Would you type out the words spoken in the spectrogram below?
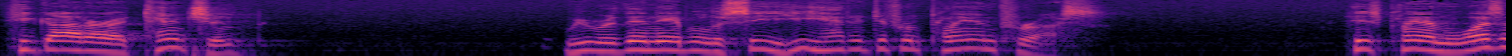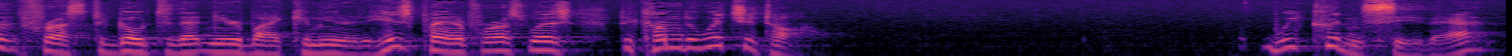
He got our attention, we were then able to see he had a different plan for us. His plan wasn't for us to go to that nearby community. His plan for us was to come to Wichita. We couldn't see that.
